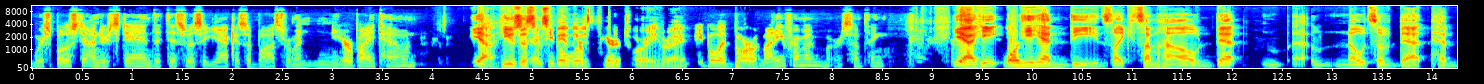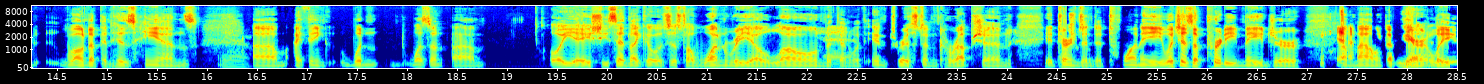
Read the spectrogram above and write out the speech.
we're supposed to understand that this was a yakuza boss from a nearby town. Yeah, he was just expanding were, his territory, right? People had borrowed money from him or something. Yeah, he well, he had deeds. Like somehow debt uh, notes of debt had wound up in his hands. Yeah. Um, I think wouldn't wasn't um, Oye, she said like it was just a one Ryo loan, yeah. but then with interest and corruption, it turns into 20, which is a pretty major yeah. amount, apparently, yeah.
